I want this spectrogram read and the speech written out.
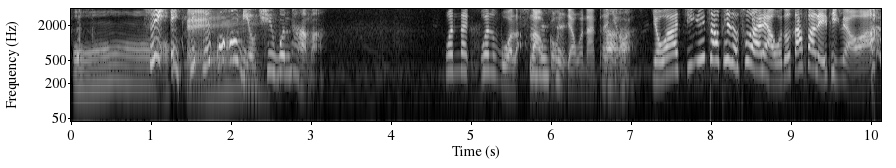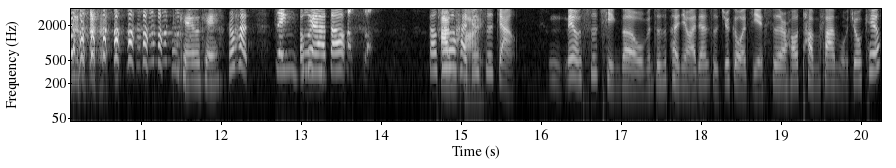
哦，所以，哎、其实过后你有去问他吗？问那问我老老公讲我男朋友啊，嗯有啊，因为照片都出来了，我都大发雷霆了啊。OK OK，然后他正 OK 啊，到到最后他就是讲，嗯，没有事情的，我们只是朋友啊，这样子就跟我解释，然后摊饭我就 OK 哦。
